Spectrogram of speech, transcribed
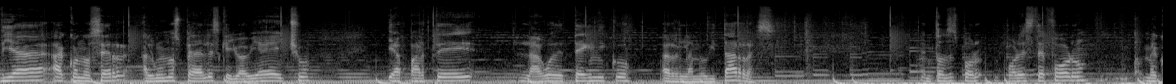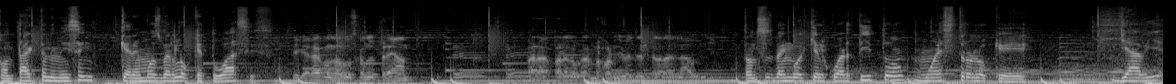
di a, a conocer algunos pedales que yo había hecho y aparte la hago de técnico arreglando guitarras. Entonces por, por este foro me contactan y me dicen queremos ver lo que tú haces. Sí, que era cuando buscando el preamp para, para lograr mejor nivel de entrada del audio. Entonces vengo aquí al cuartito, muestro lo que ya había,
